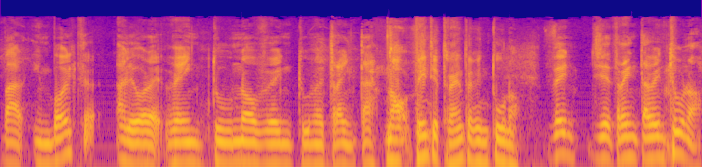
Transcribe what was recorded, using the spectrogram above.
bar in Bolk alle ore 21, 21 e 30. no, 20 e 30 21. 20 e 30, 21.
